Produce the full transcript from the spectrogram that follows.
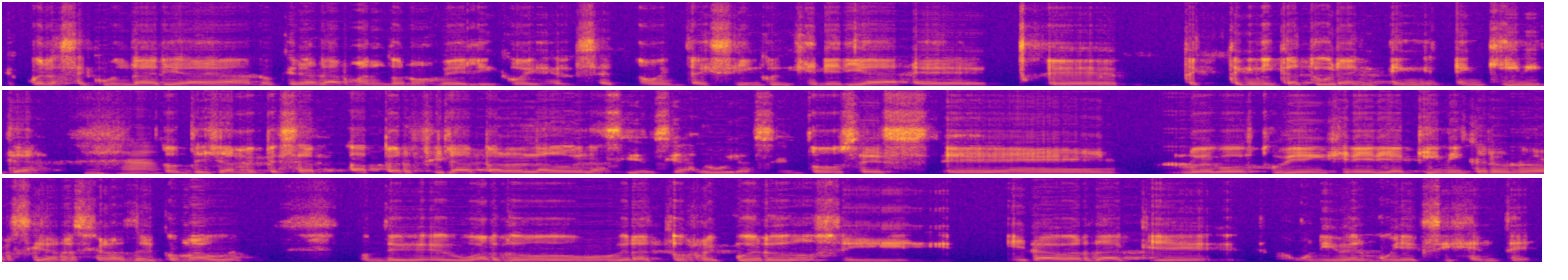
escuela secundaria, lo que era el Armando Nosbelli, hoy es el SET 95, Ingeniería eh, eh, tecnicatura en, química, donde ya me empecé a perfilar para el lado de las ciencias duras. Entonces, eh, luego estudié ingeniería química en la Universidad Nacional del Comahue, donde guardo gratos recuerdos y, la verdad que a un nivel muy exigente.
